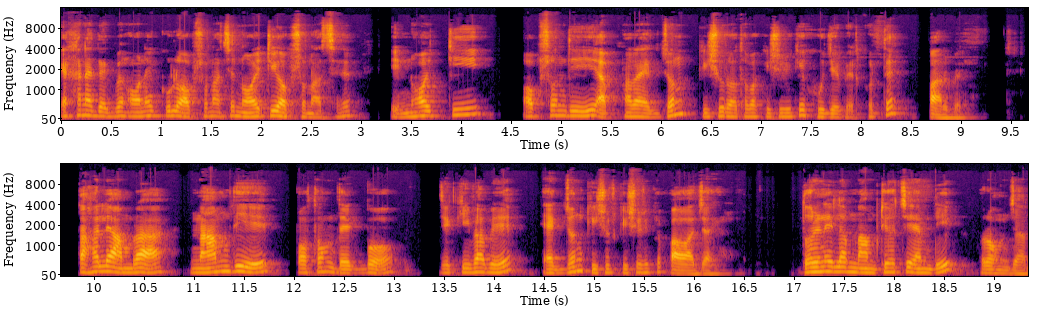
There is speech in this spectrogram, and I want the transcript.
এখানে দেখবেন অনেকগুলো অপশন আছে, নয়টি অপশন আছে। এই নয়টি অপশন দিয়ে আপনারা একজন কিশোর অথবা কিশোরীকে খুঁজে বের করতে পারবেন। তাহলে আমরা নাম দিয়ে প্রথম দেখব যে কীভাবে একজন কিশোর কিশোরীকে পাওয়া যায়। ধরে নিলাম নামটি হচ্ছে এমডি রমজান।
